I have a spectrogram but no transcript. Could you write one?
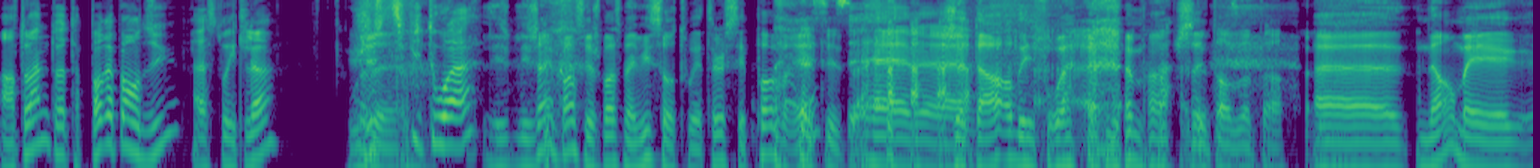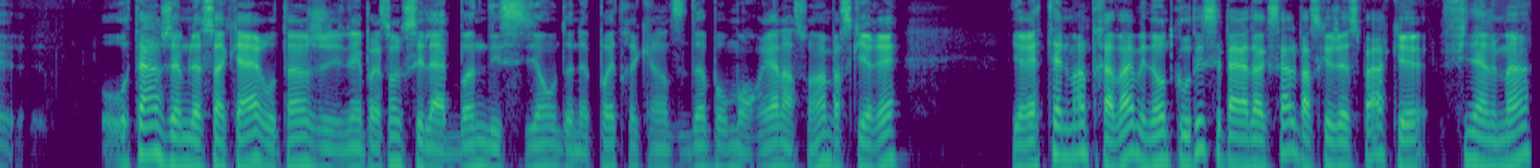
Antoine, toi, tu n'as pas répondu à ce tweet-là? Justifie-toi. Les, les gens ils pensent que je passe ma vie sur Twitter. C'est pas vrai. c'est ça. Euh, je dors des fois. je mange. De temps en temps. Euh, non, mais euh, autant j'aime le soccer, autant j'ai l'impression que c'est la bonne décision de ne pas être candidat pour Montréal en ce moment parce qu'il y aurait, il y aurait tellement de travail. Mais d'un autre côté, c'est paradoxal parce que j'espère que finalement,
